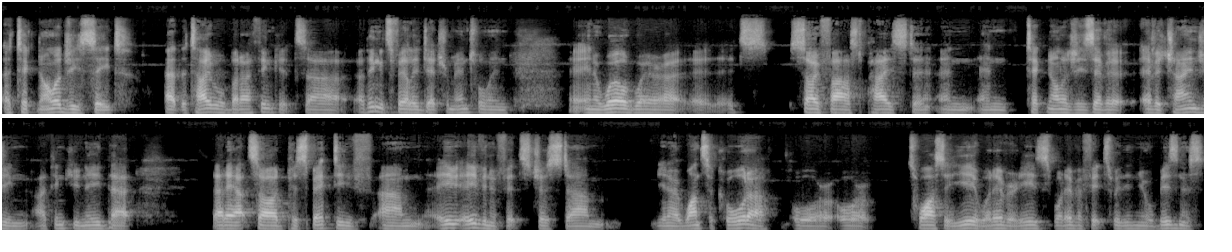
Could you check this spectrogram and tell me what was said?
a technology seat at the table, but I think it's uh, I think it's fairly detrimental in in a world where uh, it's so fast paced and and technology is ever ever changing. I think you need that that outside perspective, um, e- even if it's just um, you know once a quarter or or twice a year, whatever it is, whatever fits within your business.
